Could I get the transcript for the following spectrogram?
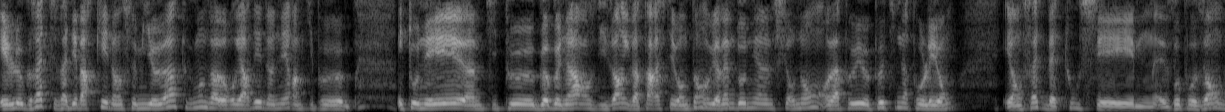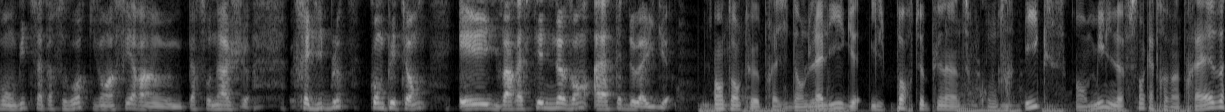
Et Le Gret va débarquer dans ce milieu-là, tout le monde va le regarder d'un air un petit peu étonné, un petit peu goguenard en se disant il va pas rester longtemps. On lui a même donné un surnom appelé le Petit Napoléon. Et en fait, ben, tous ces euh, opposants vont vite s'apercevoir qu'ils ont affaire à un personnage crédible, compétent, et il va rester 9 ans à la tête de la Ligue. En tant que président de la Ligue, il porte plainte contre X en 1993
